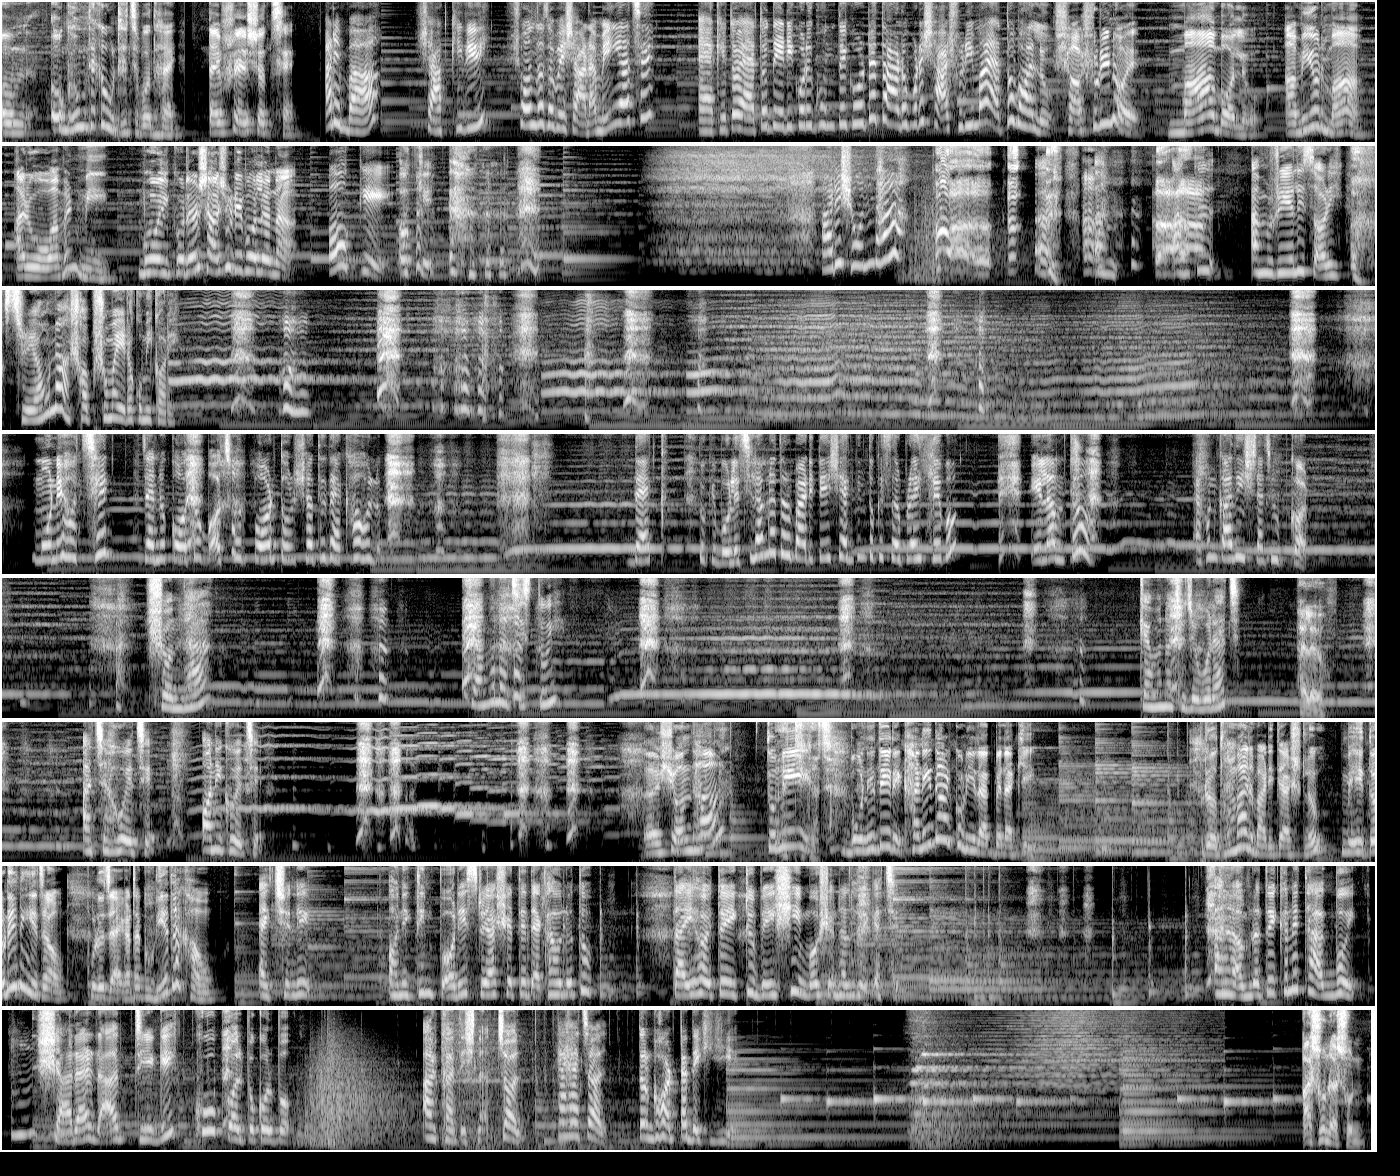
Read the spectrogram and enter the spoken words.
উম, ও ঘুম থেকে উঠেছে বোধহয় তাই ফ্রেশ হচ্ছে। আরে বা সাক্ষী দিদি সন্ধ্যা তো বেশ আরামেই আছে। একে তো এত দেরি করে ঘুম থেকে ওঠে তার উপরে শাশুড়ি মা এত ভালো শাশুড়ি নয় মা বলো আমি ওর মা আর ও আমার মেয়ে ভুল করেও শাশুড়ি বলো না ওকে ওকে আরে Sandhya uncle I am really sorry শ্রেয়াও না সবসময় এরকমই করে মনে হচ্ছে যেন কত বছর পর তোর সাথে দেখা হলো। দেখ তোকে বলেছিলাম না তোর বাড়িতে এসে একদিন তোকে সারপ্রাইজ দেব। এলাম তো। এখন কাঁদিস না চুপ কর। সন্ধ্যা কেমন আছিস তুই? কেমন আছো যুবরাজ? হ্যালো আচ্ছা হয়েছে। অনেক হয়েছে। আহ, সন্ধ্যা তুমি ঠিক আছে। বোনেদের এখানেই দাঁড় করিয়ে রাখবে নাকি? প্রথমবার বাড়িতে আসলো ভেতরে নিয়ে যাও পুরো জায়গাটা ঘুরিয়ে দেখাও। অ্যাকচুয়ালি অনেকদিন পরে শ্রেয়ার সাথে দেখা হলো তো তাই হয়তো একটু বেশি ইমোশনাল হয়ে গেছে। আর আমরা তো এখানে থাকবই সারা রাত জেগে খুব গল্প করব। আর কাঁদিস না চল। হ্যাঁ হ্যাঁ চল তোর ঘরটা দেখি গিয়ে। আসুন আসুন।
